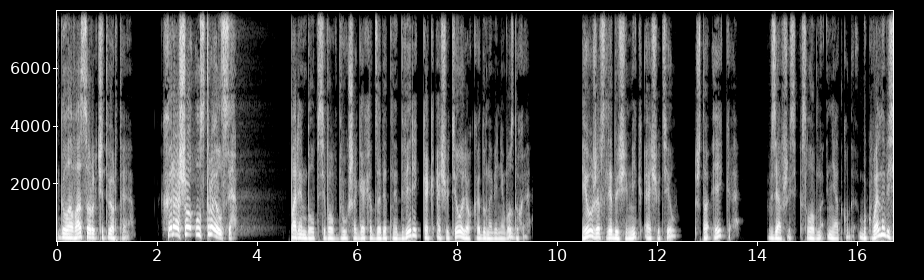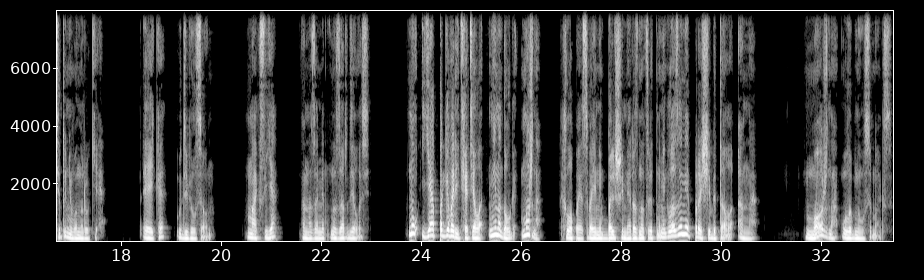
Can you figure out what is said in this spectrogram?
Глава 44. «Хорошо устроился!» Парень был всего в двух шагах от заветной двери, как ощутил легкое дуновение воздуха. И уже в следующий миг ощутил, что Эйка, взявшись словно ниоткуда, буквально висит у него на руке. «Эйка?» — удивился он. «Макс, я?» — она заметно зарделась. «Ну, я поговорить хотела. Ненадолго. Можно?» Хлопая своими большими разноцветными глазами, прощебетала она. «Можно?» — улыбнулся Макс.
